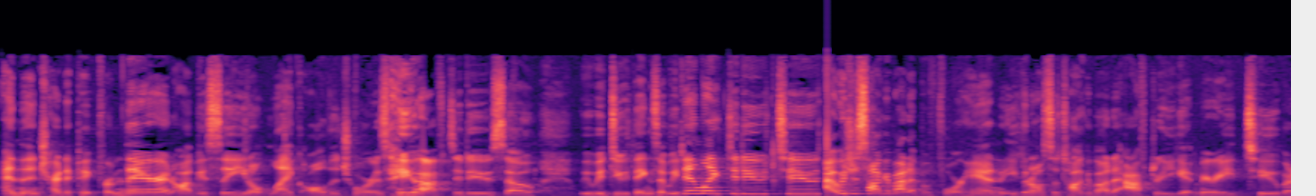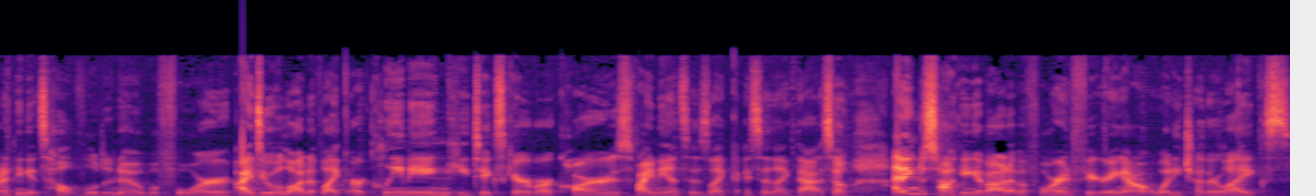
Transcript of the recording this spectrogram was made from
and then try to pick from there. And obviously, you don't like all the chores that you have to do. So we would do things that we didn't like to do too. I would just talk about it beforehand. You can also talk about it after you get married too, but I think it's helpful to know before. I do a lot of like our cleaning, he takes care of our cars, finances, like I said, like that. So I think just talking about it before and figuring out what each other likes.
